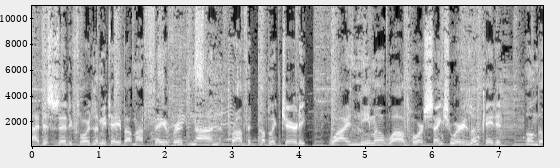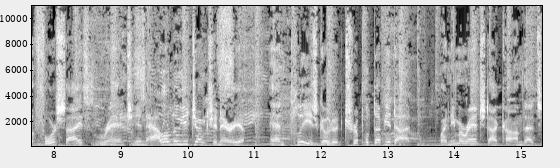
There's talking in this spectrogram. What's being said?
Hi, this is Eddie Floyd. Let me tell you about my favorite non-profit public charity, Wynema Wild Horse Sanctuary, located on the Forsyth Ranch in Hallelujah Junction area. And please go to www.wynemaranch.com. That's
